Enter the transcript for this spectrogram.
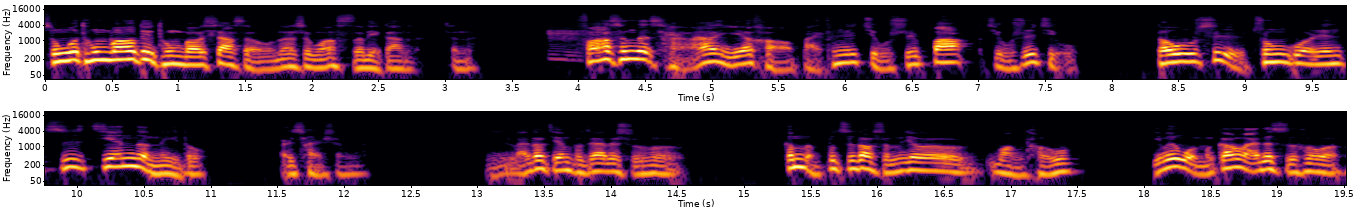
中国同胞对同胞下手那是往死里干的，真的。发生的惨案也好，百分之九十八、九十九。都是中国人之间的内斗而产生的。你来到柬埔寨的时候，根本不知道什么叫网投，因为我们刚来的时候啊，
